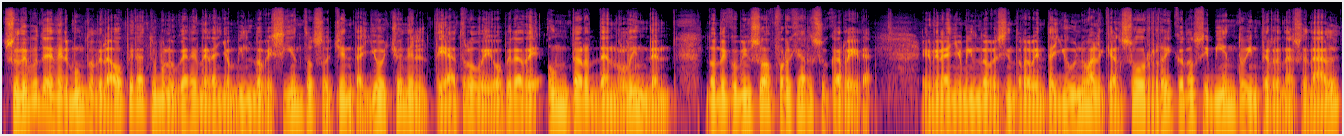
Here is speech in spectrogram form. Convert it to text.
Su debut en el mundo de la ópera tuvo lugar en el año 1988 en el Teatro de Ópera de Unter den Linden, donde comenzó a forjar su carrera. En el año 1991 alcanzó reconocimiento internacional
